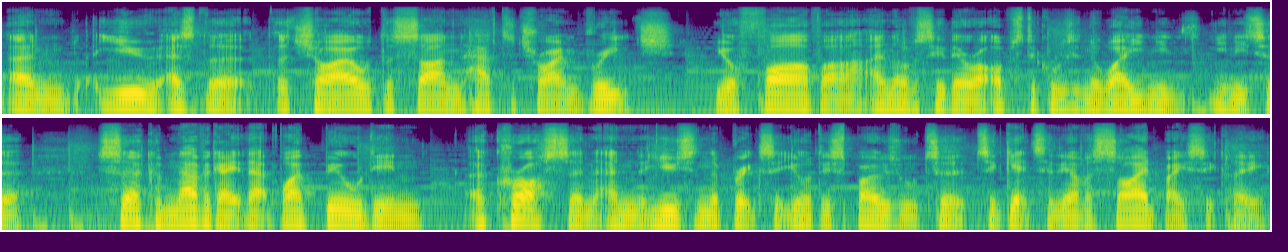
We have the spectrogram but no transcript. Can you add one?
And you, as the the child, the son, have to try and reach your father, and obviously there are obstacles in the way. You need you need to circumnavigate that by building across and, and using the bricks at your disposal to, to get to the other side, basically.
